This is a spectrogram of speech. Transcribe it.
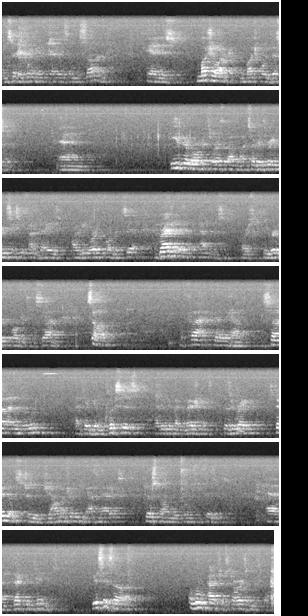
Once every 28 days, and the sun is much larger and much more distant. And either it orbits Earth about once every 365 days, or the Earth orbits it. Gradually, that happens, of course, the Earth orbits the sun. So, the fact that we have the sun and the moon, that they get eclipses, and we can make measurements, is a great stimulus to geometry, mathematics, to astronomy, course, to physics. And that continues. This is a, a little patch of stars in the sky.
